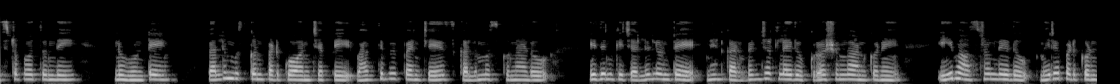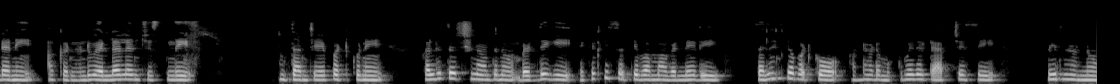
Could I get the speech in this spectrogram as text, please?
ఇష్టపోతుంది? నువ్వుంటే కళ్ళు మూసుకొని పడుకో అని చెప్పి వాగ్దిపి పని చేసి కళ్ళు మూసుకున్నాడు. ఇతనికి చెల్లెలుంటే నేను కనిపించట్లేదు ఉక్రోషంగా అనుకుని. ఏం అవసరం లేదు మీరే పడుకోండి అని అక్కడి నుండి వెళ్ళాలని చూస్తుంది. తను చేపట్టుకుని కళ్ళు తెరిచిన అతను బెడ్ దిగి ఎక్కడికి సత్యభామ వెళ్ళేది? సైలెంట్గా పట్టుకో అన్నాడు ముక్కు మీద ట్యాప్ చేసి. మీరు నన్ను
